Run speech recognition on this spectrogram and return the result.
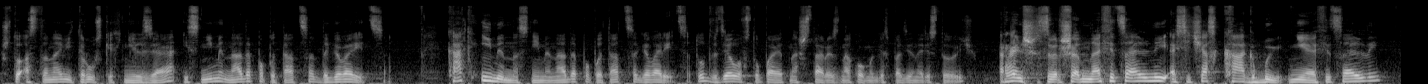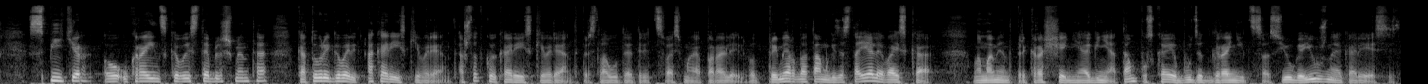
что остановить русских нельзя, и с ними надо попытаться договориться. Как именно с ними надо попытаться говориться? Тут в дело вступает наш старый знакомый господин Арестович. Раньше совершенно официальный, а сейчас как бы неофициальный спикер э, украинского истеблишмента, который говорит, а корейский вариант? А что такое корейский вариант, пресловутая 38-я параллель? Вот примерно там, где стояли войска на момент прекращения огня, там пускай и будет граница с юга-южная Корея, с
